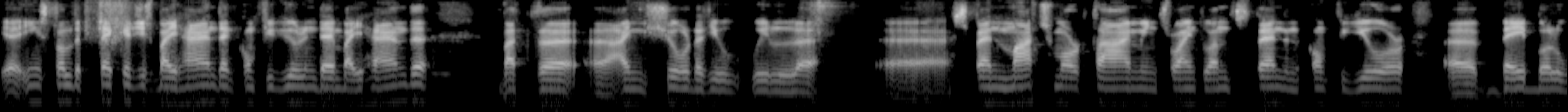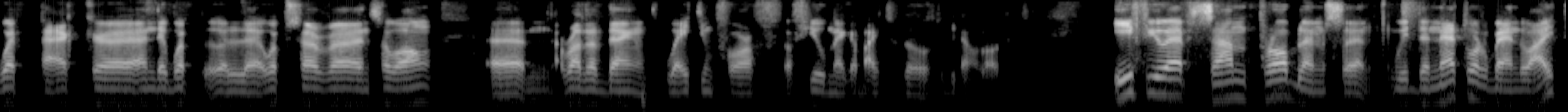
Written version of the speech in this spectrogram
install the packages by hand and configuring them by hand. But I'm sure that you will uh, spend much more time in trying to understand and configure uh, Babel, Webpack, uh, and the web, web server and so on um, rather than waiting for a few megabytes to, to be downloaded. If you have some problems uh, with the network bandwidth,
